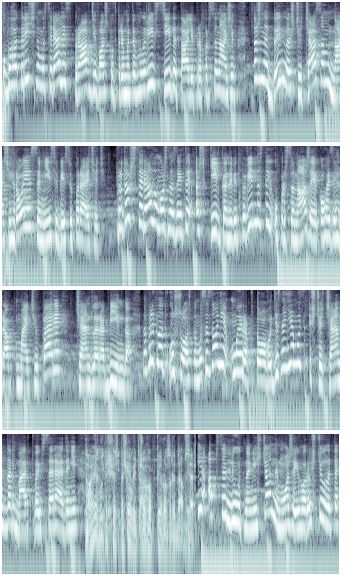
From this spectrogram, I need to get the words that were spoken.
У багаторічному серіалі справді важко втримати в голові всі деталі про персонажів, тож не дивно, що часом наші герої самі собі суперечать. Впродовж серіалу можна знайти аж кілька невідповідностей у персонажа, якого зіграв Меттью Перрі, Чендлера Бінга. Наприклад, у шостому сезоні ми раптово дізнаємось, що Чендлер мертвий всередині, Має бути щось таке, від чого б ти розридався. і абсолютно ніщо не може його розчулити.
